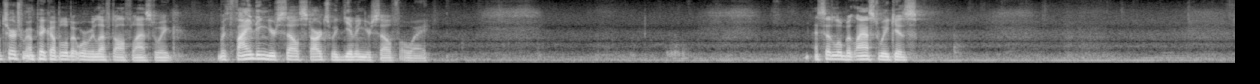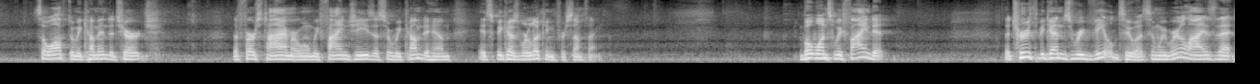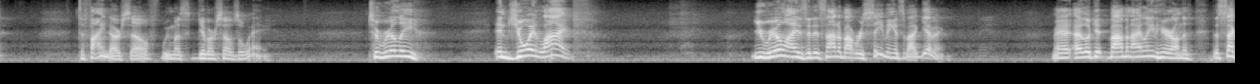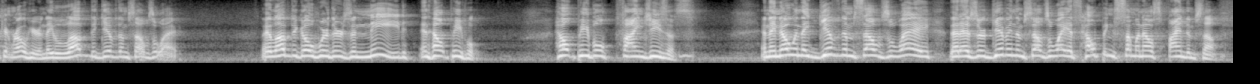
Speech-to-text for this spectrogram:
Well, church, we're going to pick up a little bit where we left off last week. With finding yourself starts with giving yourself away. I said a little bit last week is so often we come into church the first time or when we find Jesus or we come to him, it's because we're looking for something. But once we find it, the truth becomes revealed to us, and we realize that to find ourselves, we must give ourselves away. To really enjoy life, you realize that it's not about receiving, it's about giving. Man, I look at Bob and Eileen here on the, the second row here, and they love to give themselves away. They love to go where there's a need and help people. Help people find Jesus. And they know when they give themselves away that as they're giving themselves away, it's helping someone else find themselves.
